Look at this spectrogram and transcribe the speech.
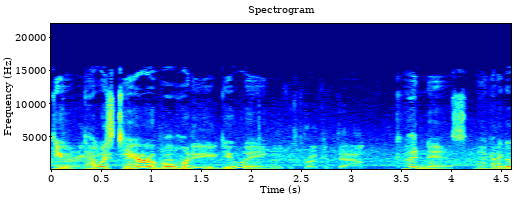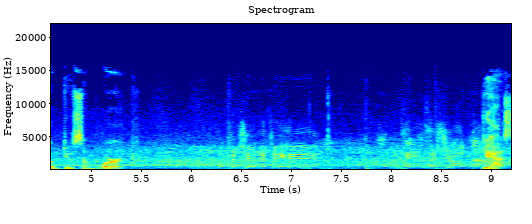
Dude, that was terrible. What are you doing? Move is broken down. Goodness. Now I gotta go do some work. Opportunity here. As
